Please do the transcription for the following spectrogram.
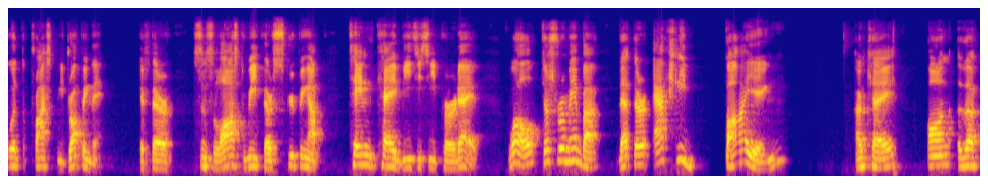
would the price be dropping then? If they're since last week they're scooping up 10k BTC per day. Well, just remember that they're actually buying, okay, on the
